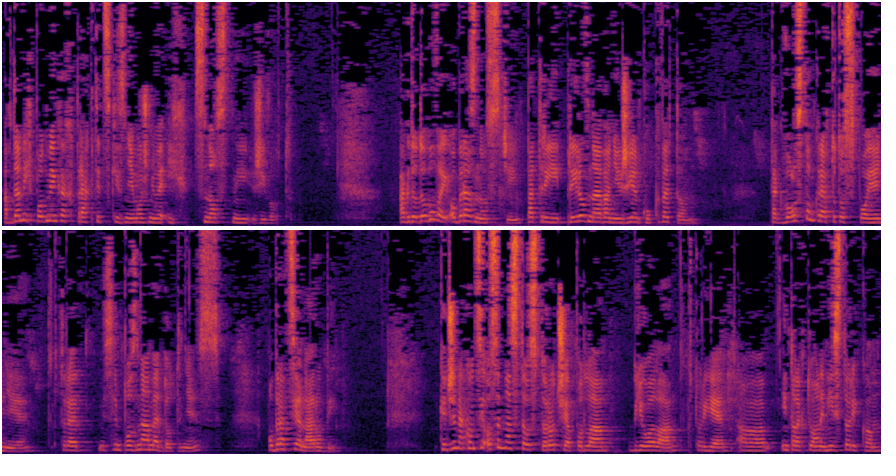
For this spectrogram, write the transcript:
a v daných podmienkach prakticky znemožňuje ich cnostný život. Ak do dobovej obraznosti patrí prirovnávanie žien ku kvetom, tak Wollstonecraft toto spojenie ktoré, myslím, poznáme dodnes, obracia na ruby. Keďže na konci 18. storočia podľa Biola, ktorý je uh, intelektuálnym historikom,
